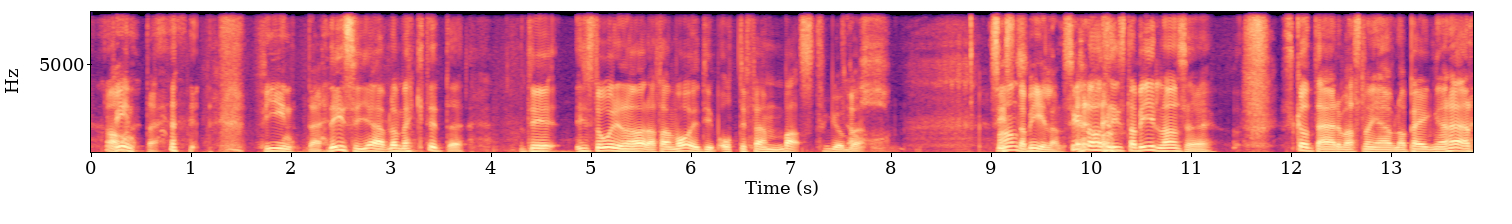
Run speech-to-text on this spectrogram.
Ja. Fint det. Fint det. Det är så jävla mäktigt det. Till historien hör att han var ju typ 85 bast, gubben. Sista Han- bilen. Skulle ha sista bilen han säger. Ska inte ärvas några jävla pengar här.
